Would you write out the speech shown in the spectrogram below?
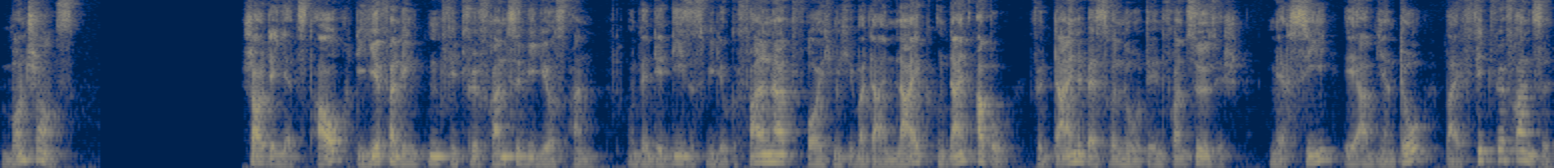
bonne chance. Schau dir jetzt auch die hier verlinkten Fit für Franze Videos an. Und wenn dir dieses Video gefallen hat, freue ich mich über dein Like und dein Abo für deine bessere Note in Französisch. Merci et à bientôt bei Fit für Franze.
